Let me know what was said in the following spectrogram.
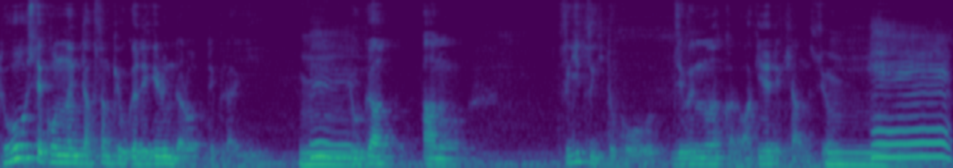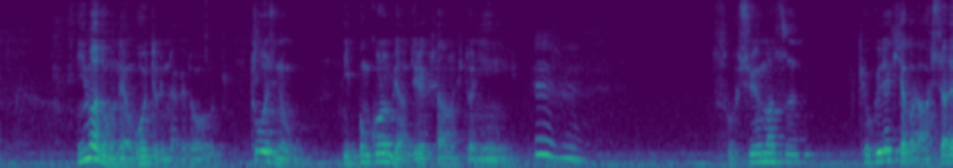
どうしてこんなにたくさん曲ができるんだろうってくらい曲があの次々とこう自分の中から湧き出てきたんですよ。今でもね覚えてるんだけど当時の日本コロンビアのディレクターの人にうんうん。そう週末曲できたから明日レコ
